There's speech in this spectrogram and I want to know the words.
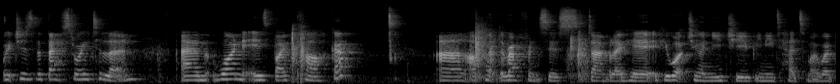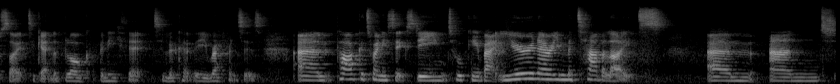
which is the best way to learn. Um, one is by Parker and I'll put the references down below here. If you're watching on YouTube, you need to head to my website to get the blog beneath it to look at the references. Um, Parker 2016 talking about urinary metabolites um, and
